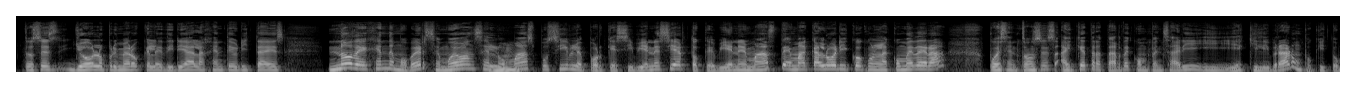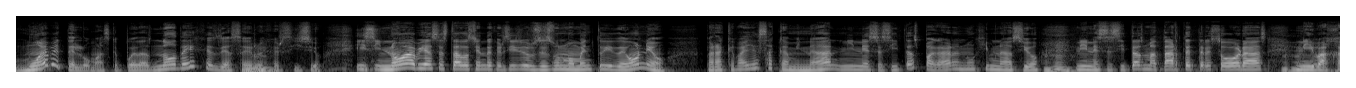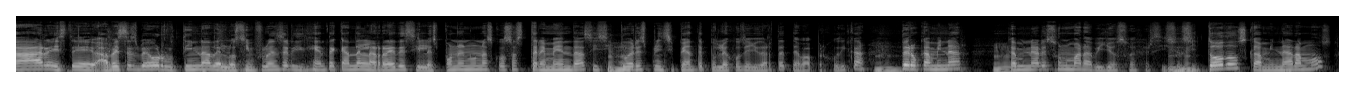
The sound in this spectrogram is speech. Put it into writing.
Entonces, yo lo primero que le diría a la gente ahorita es, no dejen de moverse, muévanse lo más posible, porque si bien es cierto que viene más tema calórico con la comedera, pues entonces hay que tratar de compensar y, equilibrar un poquito. Muévete lo más que puedas, no dejes de hacer ejercicio. Y si no habías estado haciendo ejercicio, pues es un momento idóneo para que vayas a caminar, ni necesitas pagar en un gimnasio, ni necesitas matarte tres horas, ni bajar, este, a veces veo rutina de los influencers y gente que anda en las redes y les ponen unas cosas tremendas y si tú eres principiante, pues lejos de ayudarte te va a perjudicar. Pero caminar, caminar es un maravilloso ejercicio. Si todos camináramos,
